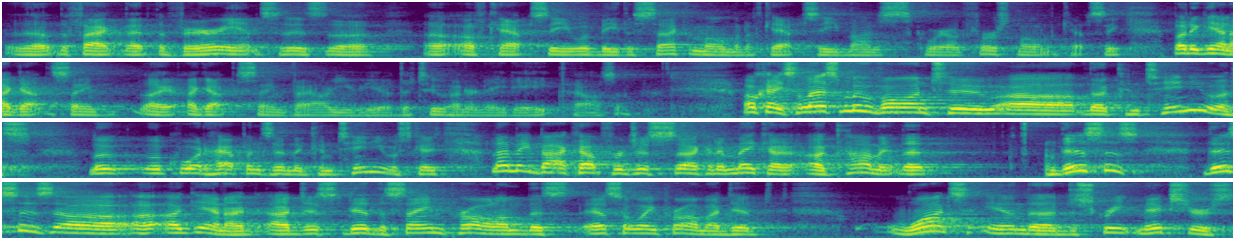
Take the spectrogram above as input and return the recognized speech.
the, the fact that the variance is the uh, of cap c would be the second moment of cap c minus the square of the first moment of cap c. But again, I got the same I, I got the same value here, the 288,000. Okay, so let's move on to uh, the continuous. Look, look what happens in the continuous case. Let me back up for just a second and make a, a comment that this is, this is uh, again, I, I, just did the same problem, this SOA problem I did once in the discrete mixtures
